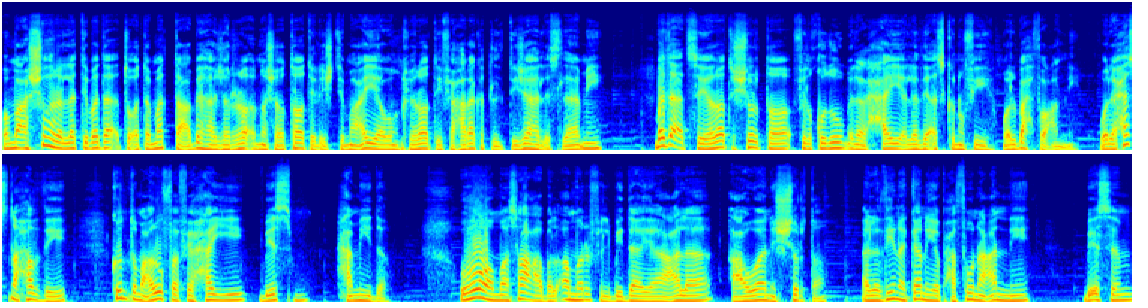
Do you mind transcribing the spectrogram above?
ومع الشهرة التي بدأت أتمتع بها جراء نشاطاتي الاجتماعية وانخراطي في حركة الاتجاه الإسلامي بدأت سيارات الشرطة في القدوم إلى الحي الذي أسكن فيه والبحث عني. ولحسن حظي كنت معروفة في حي باسم حميدة وهو ما صعب الأمر في البداية على أعوان الشرطة الذين كانوا يبحثون عني باسم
